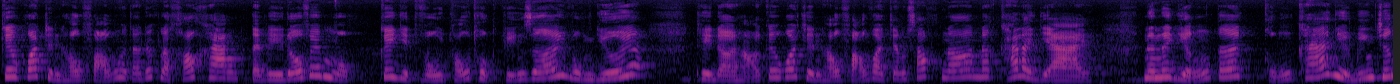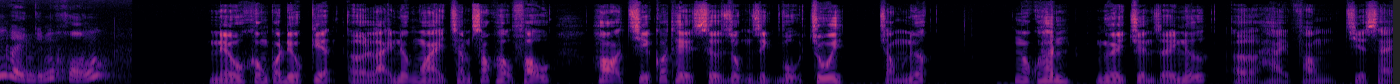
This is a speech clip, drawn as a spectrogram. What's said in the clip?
Cái quá trình hậu phẫu người ta rất là khó khăn tại vì đối với một cái dịch vụ phẫu thuật chuyển giới vùng dưới á, thì đòi hỏi cái quá trình hậu phẫu và chăm sóc nó nó khá là dài nên nó dẫn tới cũng khá nhiều biến chứng về nhiễm khuẩn. Nếu không có điều kiện ở lại nước ngoài chăm sóc hậu phẫu, họ chỉ có thể sử dụng dịch vụ chui trong nước. Ngọc Hân, người chuyển giới nữ ở Hải Phòng chia sẻ.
